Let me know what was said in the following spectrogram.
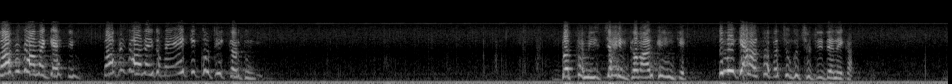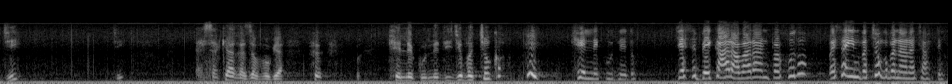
वापस आओ मैं कहती हूँ वापस आओ नहीं तो मैं एक एक को ठीक कर दूँगी बदतमीज जाहिल गवार कहीं के। तुम्हें क्या हाथ बच्चों को छुट्टी देने का? जी जी ऐसा क्या गजब हो गया? खेलने कूदने दीजिए बच्चों को। खेलने कूदने दो। जैसे बेकार आवारा अनपढ़ खुद हो वैसा इन बच्चों को बनाना चाहते हो।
